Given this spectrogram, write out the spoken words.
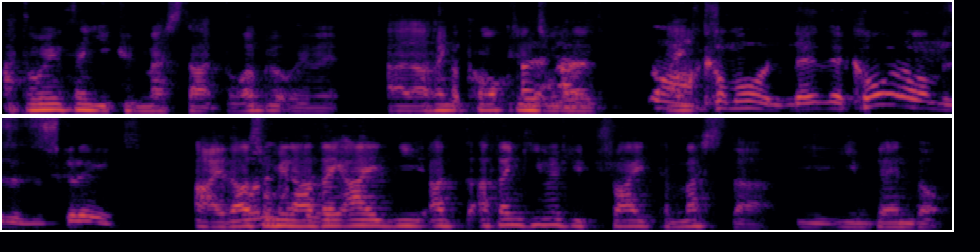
I don't even think you could miss that deliberately, mate. I, I think Cochrane's one. Oh, I, come on! The, the corner one was a disgrace. Aye, that's what I mean. I think I, I, I think even if you tried to miss that, you, you'd end up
